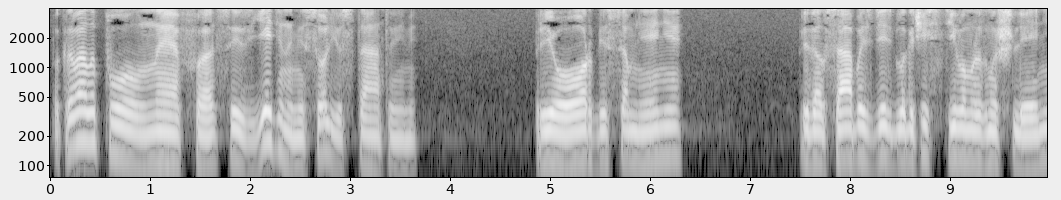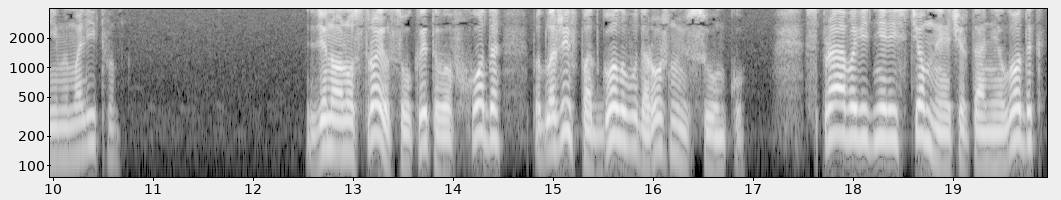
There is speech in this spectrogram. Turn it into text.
покрывала пол нефа с изъеденными солью статуями. Приор, без сомнения, предался бы здесь благочестивым размышлениям и молитвам. Зенон устроился у крытого входа, подложив под голову дорожную сумку. Справа виднелись темные очертания лодок,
